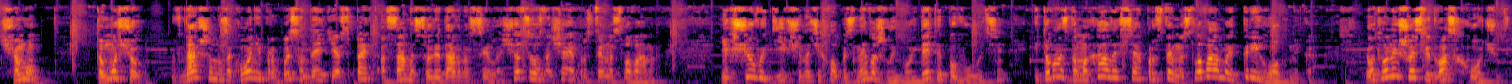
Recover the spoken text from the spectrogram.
Чому? Тому що в нашому законі прописан деякий аспект, а саме солідарна сила. Що це означає простими словами? Якщо ви дівчина чи хлопець неважливо, йдете по вулиці, і до вас домахалися простими словами три гопника. І от вони щось від вас хочуть.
